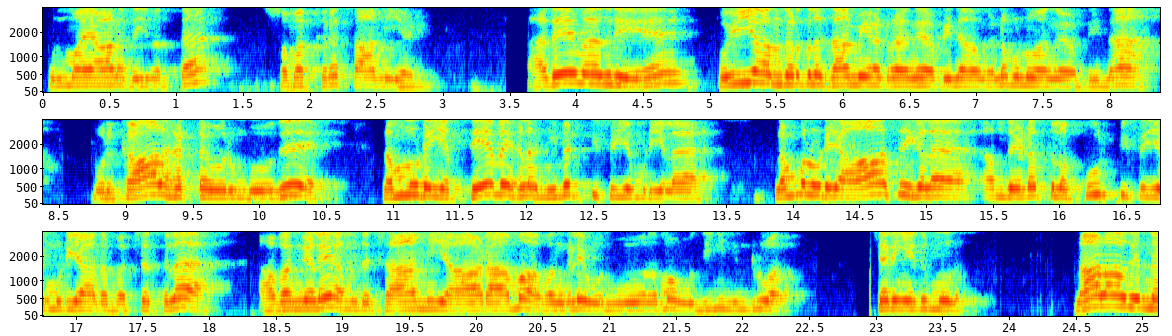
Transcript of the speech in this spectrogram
உண்மையான தெய்வத்தை சுமக்கிற சாமியாடி அதே மாதிரி பொய்யா அந்த இடத்துல சாமி ஆடுறாங்க அப்படின்னா அவங்க என்ன பண்ணுவாங்க அப்படின்னா ஒரு காலகட்டம் வரும்போது நம்முடைய தேவைகளை நிவர்த்தி செய்ய முடியல. நம்மளுடைய ஆசைகளை அந்த இடத்துல பூர்த்தி செய்ய முடியாத பட்சத்தில் அவங்களே அந்த சாமி ஆடாமல் அவங்களே ஒரு ஓரமாக ஒதுங்கி நின்றுவாங்க. சரிங்க இது மூணு. நாலாவது என்ன?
